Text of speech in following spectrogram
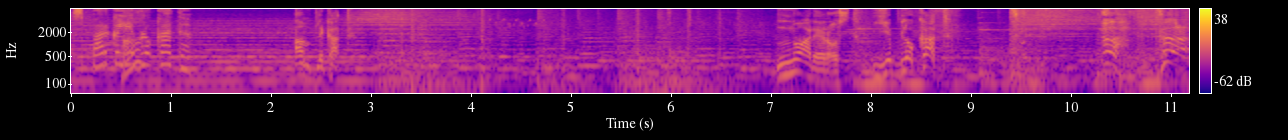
Sparkle e blocată. Am plecat. Nu are rost. E blocat. Ah! Ha!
